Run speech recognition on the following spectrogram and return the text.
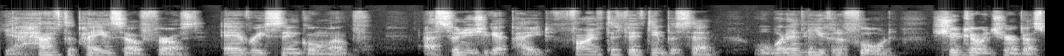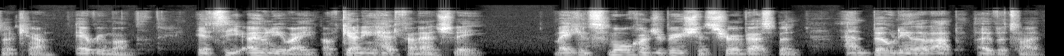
you have to pay yourself first, every single month. As soon as you get paid, 5 to 15%, or whatever you can afford, should go into your investment account every month. It's the only way of getting ahead financially, making small contributions to your investment, and building that up over time.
